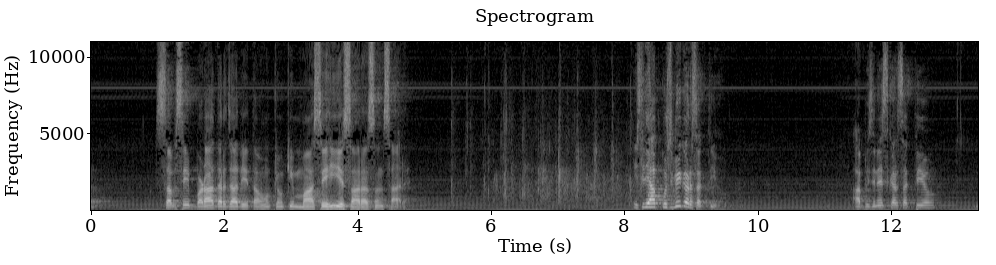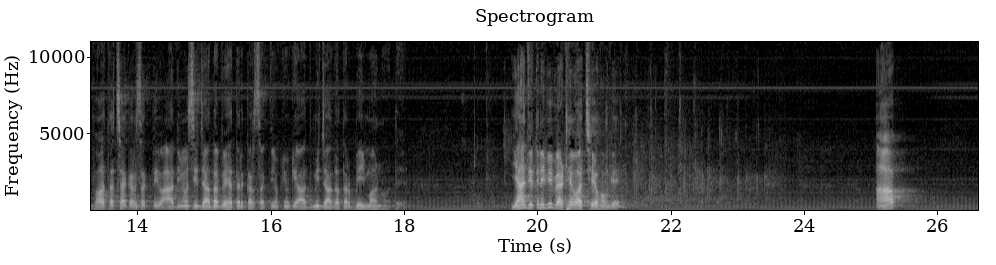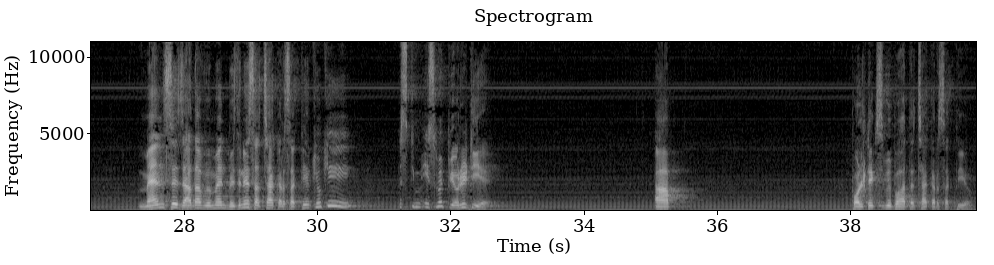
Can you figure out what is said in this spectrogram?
सबसे बड़ा दर्जा देता हूँ क्योंकि माँ से ही ये सारा संसार है। इसलिए आप कुछ भी कर सकती हो। आप बिज़नेस कर सकती हो, बहुत अच्छा कर सकती हो, आदमियों से ज़्यादा बेहतर कर सकती हो क्योंकि आदमी ज़्यादातर बेईमान होता हैं। यहाँ जितने भी बैठे हो अच्छे होंगे। आप मैन से ज़्यादा वुमेन बिज़नेस अच्छा कर सकती है, क्योंकि इसकी, इसमें प्योरिटी है। आप पॉलिटिक्स भी बहुत अच्छा कर सकती हो।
